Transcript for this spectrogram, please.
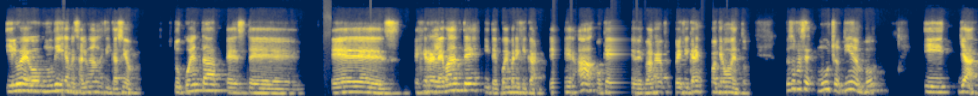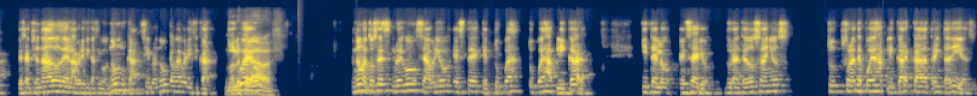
Y luego un día me salió una notificación. Tu cuenta este, es, es relevante y te pueden verificar. ah, ok, van a verificar en cualquier momento. Eso fue hace mucho tiempo y ya, decepcionado de la verificación. Nunca, siempre nunca van a verificar. No y lo luego, esperabas. No, entonces luego se abrió este que tú puedes, tú puedes aplicar y te lo, en serio, durante dos años tú solamente puedes aplicar cada 30 días.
